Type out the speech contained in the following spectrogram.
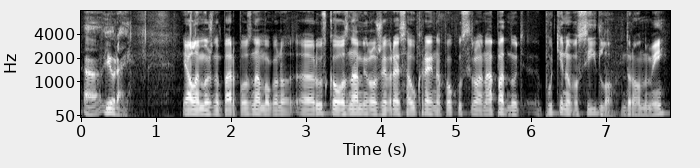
Uh, Juraj. Ja len možno pár poznámok. Ono, Rusko oznámilo, že vraj sa Ukrajina pokusila napadnúť Putinovo sídlo dronmi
